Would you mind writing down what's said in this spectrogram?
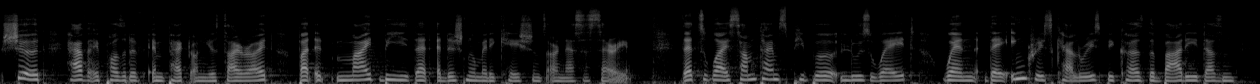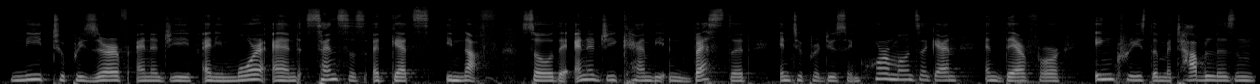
should have a positive impact on your thyroid, but it might be that additional medications are necessary. That's why sometimes people lose weight when they increase calories because the body doesn't need to preserve energy anymore and senses it gets enough. So the energy can be invested into producing hormones again and therefore increase the metabolism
